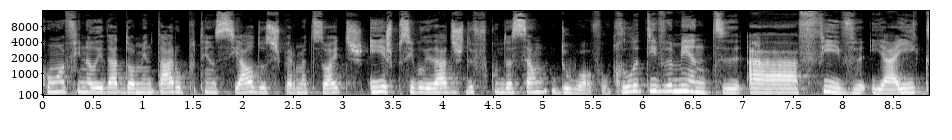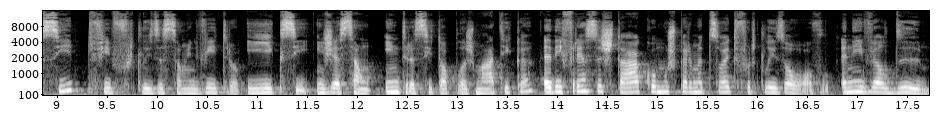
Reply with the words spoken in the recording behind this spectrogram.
com a finalidade de aumentar o potencial dos espermatozoides e as possibilidades de fecundação do óvulo. Relativamente à FIV e à ICSI, FIV fertilização in vitro e ICSI injeção intracitoplasmática, a diferença está como o espermatozoide fertiliza o óvulo. A nível de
